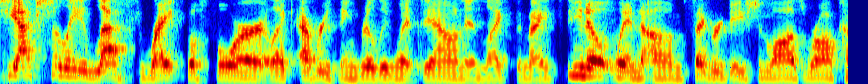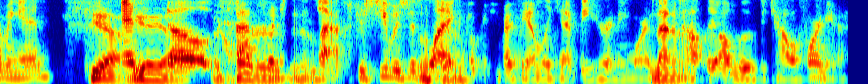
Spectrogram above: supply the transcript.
she actually left right before like everything really went down in like the night, you know, when um segregation laws were all coming in, yeah and yeah yeah so like that's harder when she yeah. left because she was just Okay. like, okay, my family can't be here anymore, and that's how they all moved to California.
